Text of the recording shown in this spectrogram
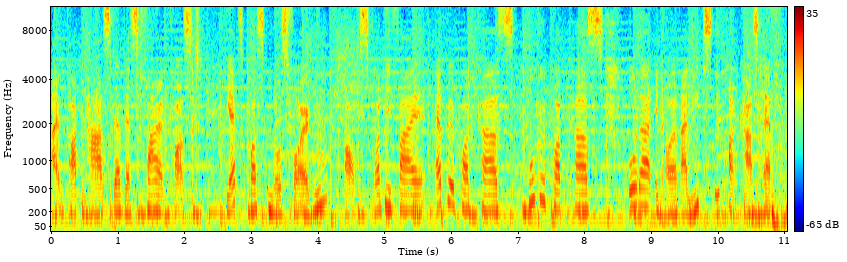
ein Podcast der Westfalenpost. Jetzt kostenlos folgen auf Spotify, Apple Podcasts, Google Podcasts oder in eurer liebsten Podcast-App.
